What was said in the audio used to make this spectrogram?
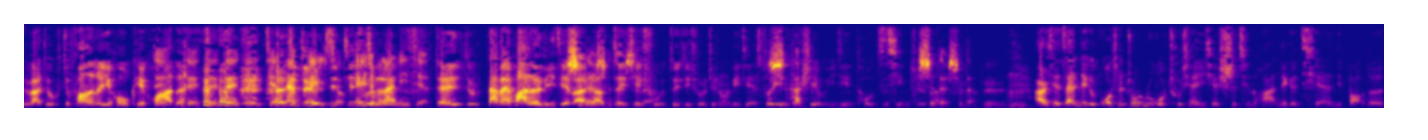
对吧？就就放在那以后我可以花的。对对对对，简单 可以可以这么来理解。对，就是大白话的理解吧，让最基础最基础这种理解，所以它是有一定投资性质的。是的，是的，嗯嗯。而且在那个过程中，如果出现一些事情的话，那个钱你保的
